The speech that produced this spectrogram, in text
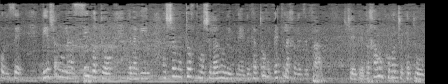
כל זה, ואי אפשר לנו להשיג אותו ולהגיד, השם הוא טוב כמו שלנו נדמה. וכתוב, הבאתי לכם את זה פעם, שבכמה מקומות שכתוב,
